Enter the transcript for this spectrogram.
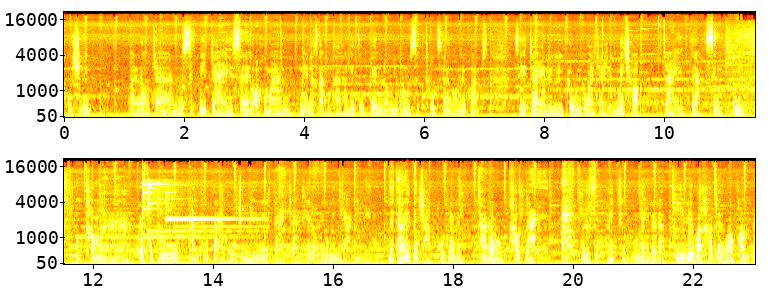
ของชีวิตว่าเราจะรู้สึกดีใจแสดงออกมาในลักษณะของท่าทางที่ตื่นเต้น เรามีความรู้สึกทุกข์แสดงออกมาด้วยความเสียใจหรือกระวนกระวายใจหรือไม่ชอบใจจากสิ่งที่เข้ามากระทบรู้ผ่านทางตาหูจมูกลิ้นกายใจที่เราเรียกวิญญาณนั่นเอง ในฐานะที่เป็นชาวพุทธนะครับถ้าเราเข้าใจ รือฝึกให้ถึงในระดับที่เรียกว่าเข้าใจว่าความแปร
